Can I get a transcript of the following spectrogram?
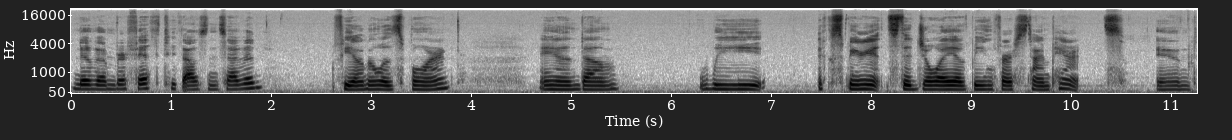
November 5th, 2007. Fiona was born, and um, we experienced the joy of being first time parents. And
